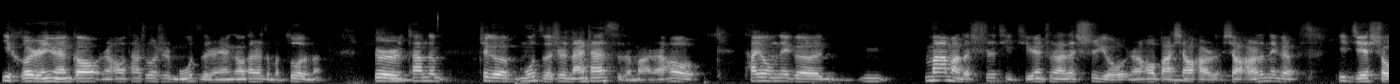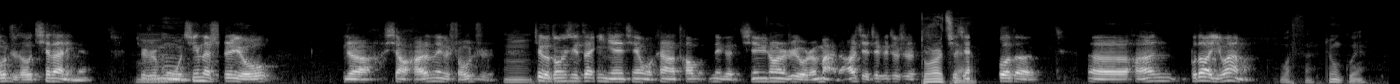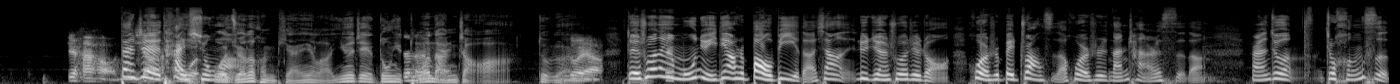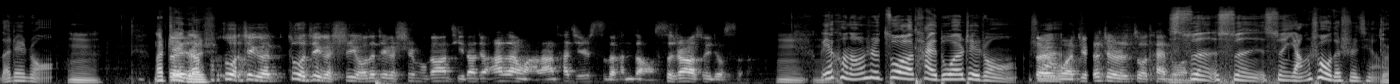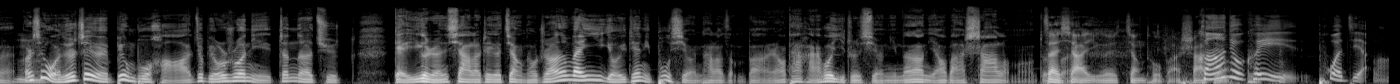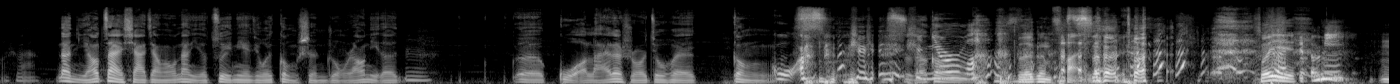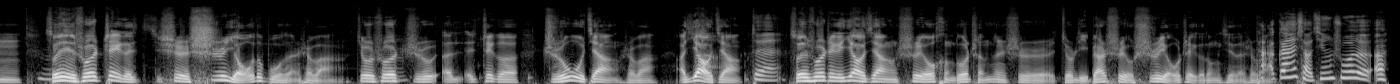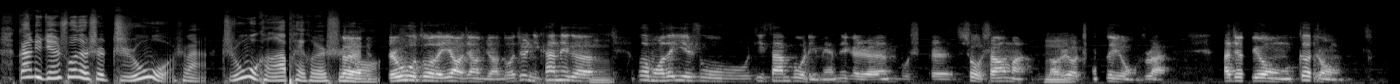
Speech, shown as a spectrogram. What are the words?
一盒人缘膏。然后他说是母子人缘膏，他是怎么做的呢？就是他的这个母子是难产死的嘛，然后他用那个嗯妈妈的尸体提炼出来的尸油，然后把小孩的小孩的那个一节手指头切在里面，就是母亲的尸油。着小孩的那个手指，嗯，这个东西在一年前我看到淘宝那个闲鱼上是有人买的，而且这个就是多少钱？之前说的，呃，好像不到一万吧。哇塞，这么贵？其实还好，但这也太凶了。我觉得很便宜了，因为这个东西多难找啊，对不对？对啊，对，说那个母女一定要是暴毙的，像绿卷说这种，或者是被撞死的，或者是难产而死的，反正就就横死的这种，嗯。那这个做这个做这个石油的这个师傅，刚刚提到叫阿赞瓦拉，他其实死的很早，四十二岁就死了。嗯，也可能是做了太多这种，对，我觉得就是做太多损损损阳寿的事情。对，而且我觉得这个也并不好啊。就比如说你真的去给一个人下了这个降头之后，那万一有一天你不喜欢他了怎么办？然后他还会一直喜欢你，难道你要把他杀了吗？再下一个降头把他杀，可能就可以破解了，是吧？那你要再下降头，那你的罪孽就会更深重，然后你的呃果来的时候就会。更果 是是妞吗？死的更惨，对。所以嗯，所以说这个是尸油的部分是吧？就是说植呃这个植物酱是吧？啊，药酱对。所以说这个药酱是有很多成分是就是里边是有尸油这个东西的是吧？他刚才小青说的呃，刚才绿军说的是植物是吧？植物可能要配合着尸油。植物做的药酱比较多，就是你看那个。恶魔的艺术第三部里面那个人不是受伤嘛，老是有虫子涌出来，他就用各种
